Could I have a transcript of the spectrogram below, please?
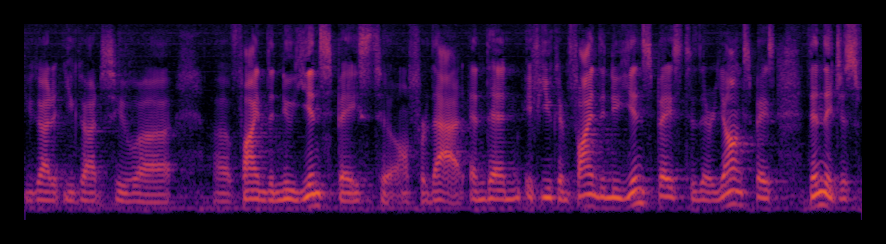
You got. You got to uh, uh, find the new yin space to uh, for that, and then if you can find the new yin space to their yang space, then they just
